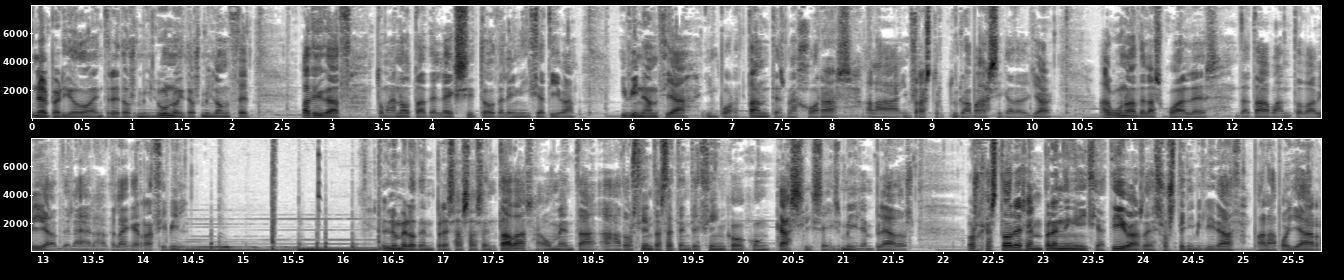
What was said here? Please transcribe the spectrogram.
En el periodo entre 2001 y 2011, la ciudad toma nota del éxito de la iniciativa y financia importantes mejoras a la infraestructura básica del YAR, algunas de las cuales databan todavía de la era de la guerra civil. El número de empresas asentadas aumenta a 275 con casi 6.000 empleados. Los gestores emprenden iniciativas de sostenibilidad para apoyar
